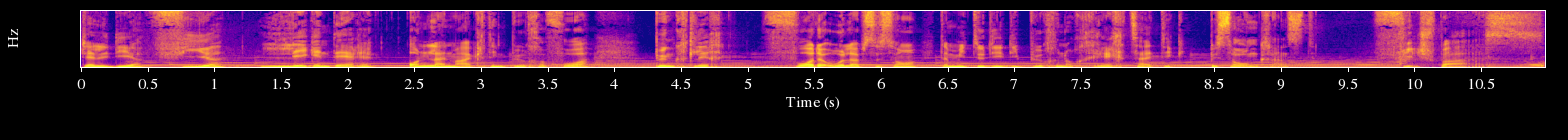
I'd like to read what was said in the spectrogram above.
stelle dir vier legendäre Online-Marketing-Bücher vor, pünktlich vor der Urlaubssaison, damit du dir die Bücher noch rechtzeitig besorgen kannst. Viel Spaß!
